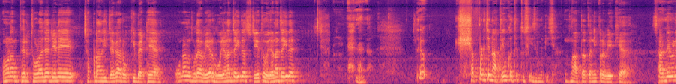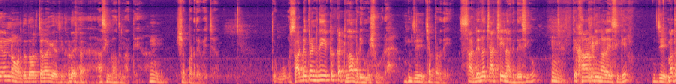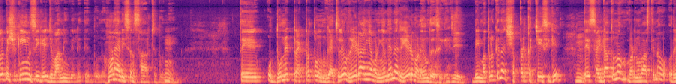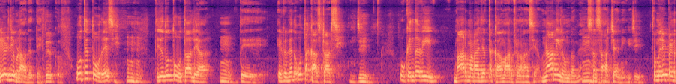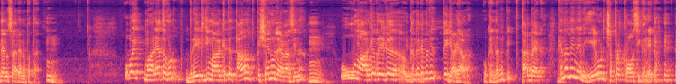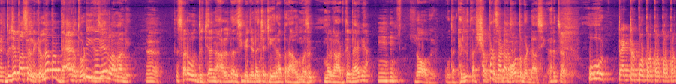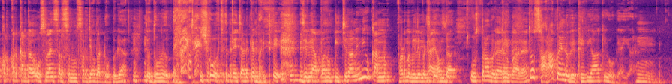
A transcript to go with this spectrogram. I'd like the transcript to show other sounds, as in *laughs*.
ਹੁਣ ਫਿਰ ਥੋੜਾ ਜਿਹਾ ਜਿਹੜੇ ਛੱਪੜਾਂ ਦੀ ਜਗ੍ਹਾ ਰੋਕੀ ਬੈਠੇ ਆ ਉਹਨਾਂ ਨੂੰ ਥੋੜਾ ਅਵੇਅਰ ਹੋ ਜਾਣਾ ਚਾਹੀਦਾ ਸੁਚੇਤ ਹੋ ਜਾਣਾ ਚਾਹੀਦਾ। ਤੇ ਛੱਪੜ ਚ ਨਾਤੇ ਹੋ ਕਦੇ ਤੁਸੀਂ ਜ਼ਿੰਦਗੀ 'ਚ? ਨਾਤਾ ਤਾਂ ਨਹੀਂ ਪਰ ਵੇਖਿਆ। ਸਾਡੇ ਵੇਲੇ ਨਾ ਨਹਾਉਣ ਦਾ ਦੌਰ ਚਲਾ ਗਿਆ ਸੀ ਥੋੜਾ ਜਿਹਾ। ਅਸੀਂ ਬਹੁਤ ਨਾਤੇ ਹਾਂ ਹੂੰ। ਛੱਪੜ ਦੇ ਵਿੱਚ। ਤੇ ਸਾਡੇ ਪਿੰਡ ਦੀ ਇੱਕ ਘਟਨਾ ਬੜੀ ਮਸ਼ਹੂਰ ਹੈ ਜੀ। ਛੱਪੜ ਦੇ। ਸਾਡੇ ਨਾਲ ਚਾਚੇ ਹੀ ਲੱਗਦੇ ਸੀ ਉਹ। ਤੇ ਖਾਣ ਪੀਣ ਵਾਲੇ ਸੀਗੇ। ਜੀ। ਮਤਲਬ ਕਿ ਸ਼ੌਕੀਨ ਸੀਗੇ ਜਵਾਨੀ ਵੇਲੇ ਤੇ ਦੋਨੇ। ਹੁਣ ਹੈ ਨਹੀਂ ਸੰਸਾਰ ਚ ਦੋਨੇ। ਤੇ ਉਹ ਦੋਨੇ ਟਰੈਕਟਰ ਧੋਣ ਗਏ ਚਲੇ। ਉਹ ਰੇੜਾਂ ਜੀਆਂ ਬਣੀਆਂ ਹੁੰਦੀਆਂ ਨੇ ਰੇੜ ਬਣੇ ਹੁੰਦੇ ਸੀਗੇ। ਜੀ। ਵੀ ਮਤਲਬ ਕਿ ਨਾ ਛੱਪੜ ਕੱਚੇ ਸੀਗੇ। ਤੇ ਸਾਈਡਾਂ ਤੋਂ ਨਾ ਵੜਨ ਵਾਸਤੇ ਨਾ ਰੇੜ ਜੇ ਬਣਾ ਦਿੱਤੇ। ਬਿਲਕੁਲ। ਉੱਥੇ ਧੋ ਰਹੇ ਸੀ। ਤੇ ਜਦੋਂ ਧੋਤਾ ਲਿਆ ਤੇ ਇੱਕ ਕਹਿੰਦਾ ਉਹ ਧੱਕਾ ਸਟਾਰਟ ਸੀ। ਜੀ। ਉਹ ਕਹਿੰਦਾ ਵੀ ਮਾਰ ਮੜਾ ਜਾ ਧੱਕਾ ਮਾਰ ਫਲਾਣਾ ਸਿਆ। ਨਾ ਨਹੀਂ ਲਊਂਗਾ ਮੈਂ। ਸੰਸਾਰ ਚ ਨਹੀਂ ਜੀ। ਤਾਂ ਮੇਰੇ ਪਿੰਡ ਦੇ ਨੂੰ ਸਾਰਿਆਂ ਨੂੰ ਪਤਾ। ਹੂੰ। ਉਹ ਬਾਈ ਮਾਰਿਆ ਤੇ ਹੁਣ ਬ੍ਰੇਕ ਜੀ ਮਾਰ ਕੇ ਤੇ ਤਾਂ ਪਿੱਛੇ ਨੂੰ ਲੈਣਾ ਸੀ ਨਾ। ਹੂੰ। ਉਹ ਮਾਰ ਕੇ ਬ੍ਰੇਕ ਕਹਿੰਦਾ ਕਹਿੰਦਾ ਵੀ ਤੇ ਚੜਿਆ ਹੁਣ ਉਹ ਕਹਿੰਦਾ ਵੀ ਕਰ ਬੈਕ। ਕਹਿੰਦਾ ਨਹੀਂ ਨਹੀਂ ਨਹੀਂ ਇਹ ਹੁਣ ਛੱਪੜ ਕ੍ਰਾਸ ਹੀ ਕਰੇਗਾ। *laughs* ਦੂਜੇ ਪਾਸੇ ਨਿਕਲਣਾ ਪਰ ਬੈਕ ਥੋੜੀ ਗੇਰ ਲਾਵਾਂਗੇ। ਹਾਂ। ਤੇ ਸਰ ਉਹ ਦੂਜਾ ਨਾਲ ਦਾ ਸੀਗਾ ਜਿਹੜਾ ਚਚੇਰਾ ਭਰਾ ਉਹ ਮਰ- ਮਰਗਾੜ ਤੇ ਬਹਿ ਗਿਆ। ਹੂੰ ਲਓ ਬਈ ਉਹ ਤਾਂ ਠਿਲਤਾ ਛੱਪੜ ਸਾਡਾ ਬਹੁਤ ਵੱਡਾ ਸੀਗਾ। ਅੱਛਾ। ਉਹ ਟਰੈਕਟਰ ਕਰ ਕਰ ਕਰ ਕਰ ਕਰ ਕਰ ਕਰਦਾ ਉਹ ਸਲੈਂਸਰ ਸਲੂਸਰ ਜਿਹਾ ਉਹਦਾ ਡੁੱਬ ਗਿਆ ਤੇ ਦੋਵੇਂ ਉੱਤੇ ਬੈਠੇ ਸ਼ੋਅ ਦੇ ਉੱਤੇ ਚੜ ਕੇ ਬੈਠੇ। ਜਿਵੇਂ ਆਪਾਂ ਨੂੰ ਟੀਚਰਾਂ ਨੇ ਨਹੀਂ ਉਹ ਕੰਨ ਫੜਨ ਵੇਲੇ ਬਿਠਾਇਆ ਹੁੰਦਾ ਉਸ ਤਰ੍ਹਾਂ ਬੈਠੇ। ਤੇ ਸਾਰਾ ਪਿੰਡ ਵੇਖੇ ਵੀ ਆ ਕੀ ਹੋ ਗਿਆ ਯਾਰ।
